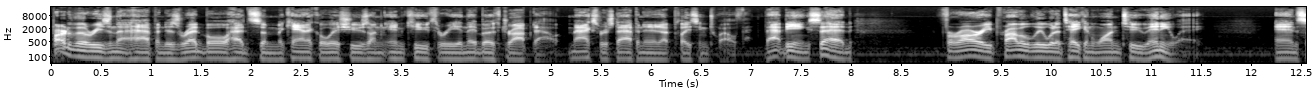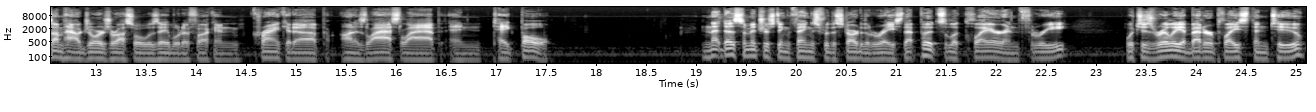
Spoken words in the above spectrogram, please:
Part of the reason that happened is Red Bull had some mechanical issues on in Q3 and they both dropped out. Max Verstappen ended up placing 12th. That being said, Ferrari probably would have taken 1 2 anyway. And somehow George Russell was able to fucking crank it up on his last lap and take pole. And that does some interesting things for the start of the race. That puts Leclerc in three, which is really a better place than two.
